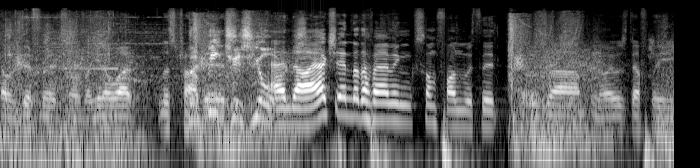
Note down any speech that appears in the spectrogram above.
that was different. So I was like, you know what, let's try The this. beach is yours. And uh, I actually ended up having some fun with it. It was, uh, you know, it was definitely,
